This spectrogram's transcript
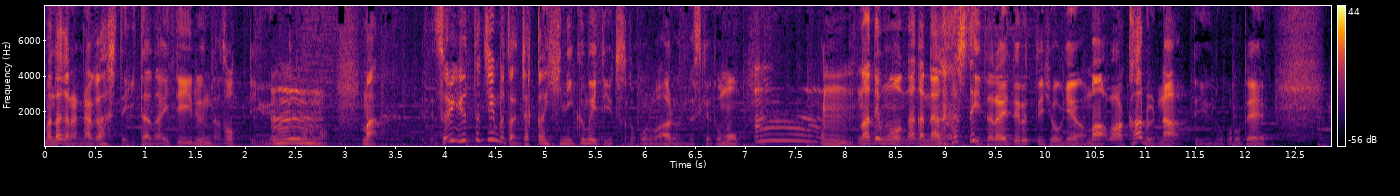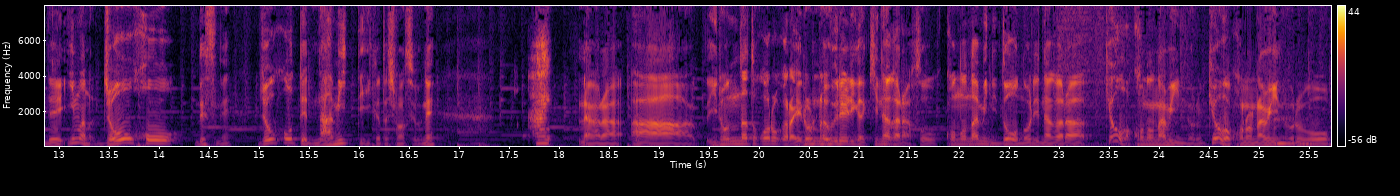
まあ、だから流していただいているんだぞっていうところの、うん。まあそれ言った人物は若干皮肉めいて言ってたところはあるんですけども、うん。うん、まあでもなんか流していただいてるっていう表現はまあわかるなっていうところでで今の情報ですね情報って波って言い方しますよね。はい。だからあーいろんなところからいろんなうねりが来ながらそうこの波にどう乗りながら今日はこの波に乗る今日はこの波に乗るを、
